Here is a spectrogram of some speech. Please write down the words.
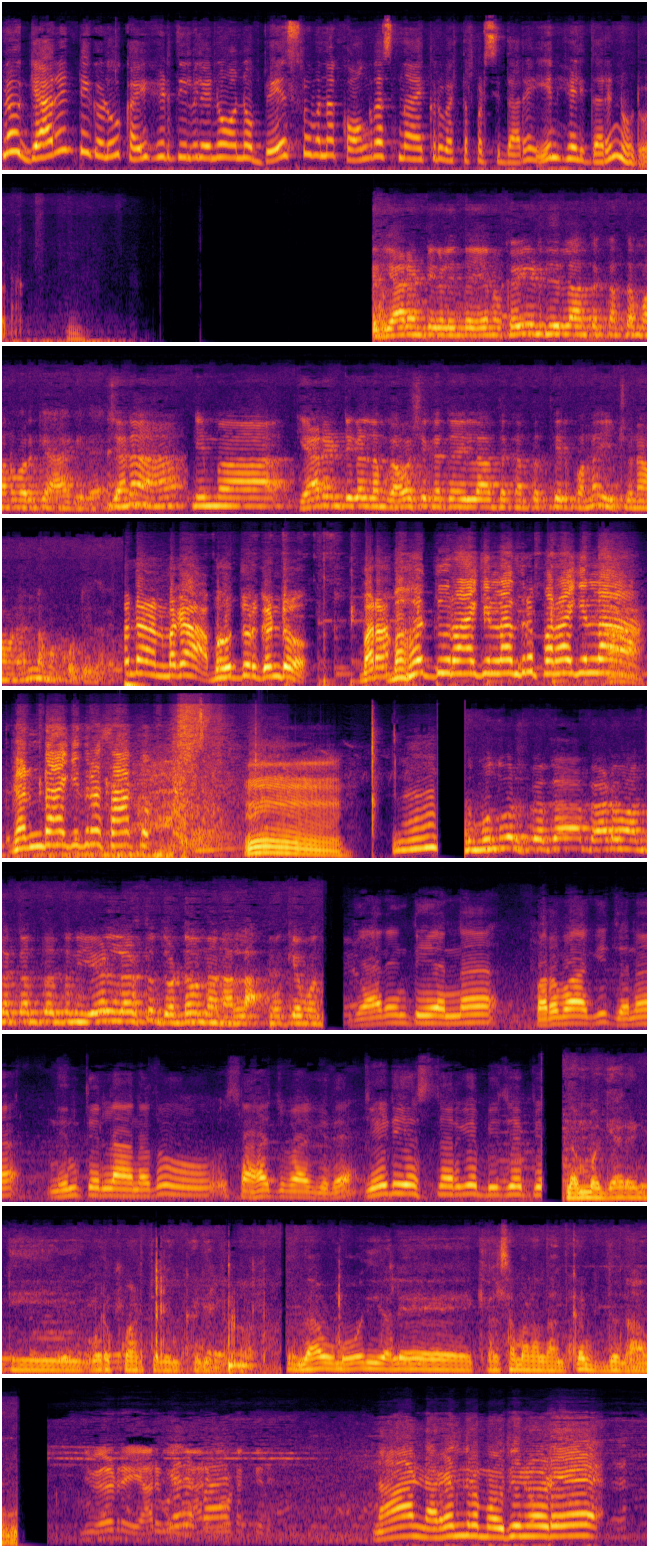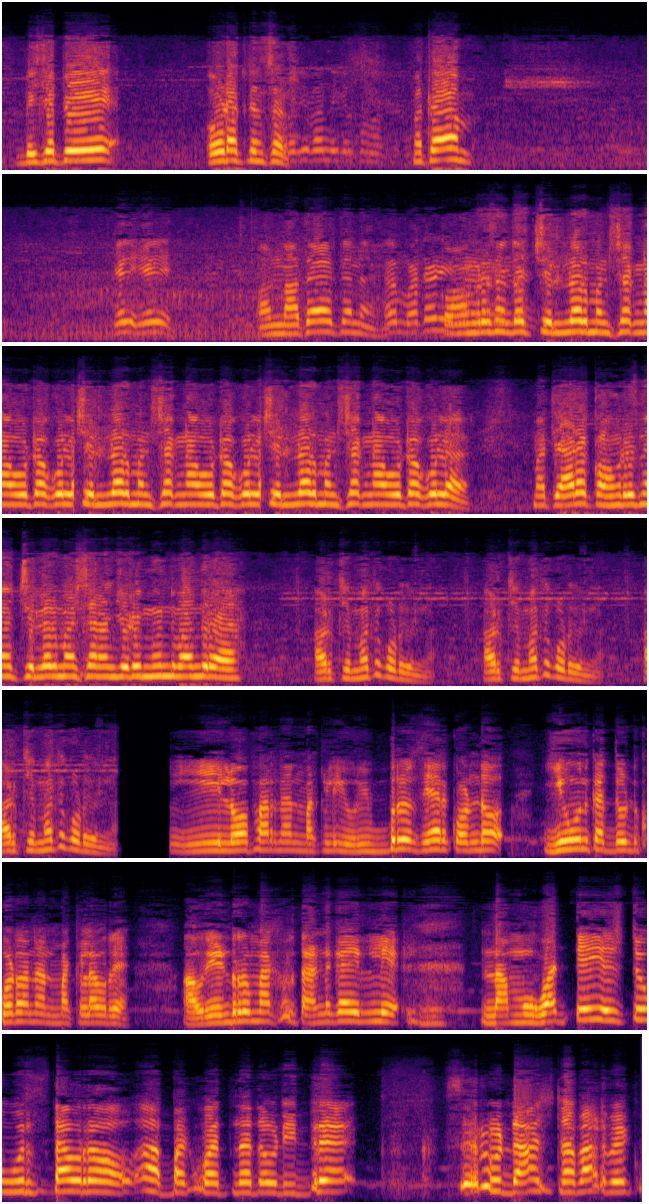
ನಾವು ಗ್ಯಾರಂಟಿಗಳು ಕೈ ಹಿಡಿದಿಲ್ವೇನೋ ಅನ್ನೋ ಬೇಸರವನ್ನ ಕಾಂಗ್ರೆಸ್ ನಾಯಕರು ವ್ಯಕ್ತಪಡಿಸಿದ್ದಾರೆ. ಏನ್ ಹೇಳಿದ್ದಾರೆ ನೋಡೋಣ. ಗ್ಯಾರಂಟಿಗಳಿಂದ ಏನು ಕೈ ಹಿಡಿದಿಲ್ಲ ಅಂತಕ್ಕಂಥ ಮನವರಿಕೆ ಆಗಿದೆ. ಜನ ನಿಮ್ಮ ಗ್ಯಾರಂಟಿಗಳು ನಮ್ಗೆ ಅವಶ್ಯಕತೆ ಇಲ್ಲ ಅಂತಕ್ಕಂಥ ತೀರ್ಪನ್ನ ಈ ಚುನಾವಣೆಯಲ್ಲಿ ನಮಗೆ ಕೊಟ್ಟಿದ್ದಾರೆ. ನನ್ನ ಮಗ ಬಹದ್ದೂರ್ ಗಂಡು. ಬರ? ಬಹದ್ದೂರ್ ಆಗಿಲ್ಲ ಅಂದ್ರೆ ಪರವಾಗಿಲ್ಲ. ಗಂಡ ಆಗಿದ್ರೆ ಸಾಕು. ಅದು ಮುಂದುವರಿಸಬೇಕಾ ಬೇಡವಾ ಅಂತಕ್ಕಂಥದ್ದನ್ನ ಹೇಳಲಷ್ಟು ದೊಡ್ಡವ್ ನಾನಲ್ಲ ಮುಖ್ಯಮಂತ್ರಿ ಗ್ಯಾರಂಟಿಯನ್ನ ಪರವಾಗಿ ಜನ ನಿಂತಿಲ್ಲ ಅನ್ನೋದು ಸಹಜವಾಗಿದೆ. ಜೆ ಡಿ ಎಸ್ನವರಿಗೆ ಬಿಜೆಪಿ ನಮ್ಮ ಗ್ಯಾರಂಟಿ ವರ್ಕ್ ಮಾಡ್ತೀವಿ ಅನ್ಕೊಂಡಿದ್ದು ನಾವು ಮೋದಿ ಅಲ್ಲೇ ಕೆಲಸ ಮಾಡಲ್ಲ ಅನ್ಕೊಂಡಿದ್ದು ನಾವು. ನಾನು ನರೇಂದ್ರ ಮೋದಿ ನೋಡೆ ಬಿಜೆಪಿ ಓಡಾಕ್ತೇನೆ ಸರ್. ಮತ್ತ ಅವ್ನ್ ಮಾತಾಡ್ತೇನೆ ಕಾಂಗ್ರೆಸ್ ಅಂತ ಚಿಲ್ಲರ್ ಮನುಷ್ಯಕ್ ನಾ ಓಟ್ ಹಾಕೋಲ್ಲ ಚಿಲ್ಲರ್ ಮನುಷ್ಯಕ್ ನಾ ಓಟ್ ಹಾಕೋಲ್ಲ ಚಿಲ್ಲರ್ ಮನುಷ್ಯಕ್ ನಾ ಓಟ್ ಹಾಕುಲ್ಲ. ಮತ್ ಯಾರೇ ಕಾಂಗ್ರೆಸ್ನ ಚಿಲ್ಲರ್ ಮಾಸ್ಟರ್ ನನ್ನ ಜೋಡಿ ಮುಂದೆ ಬಂದ್ರೆ ಅವ್ರ ಕಿಮ್ಮತ್ತು ಕೊಡುದಿಲ್ಲ. ಅವ್ರ ಕಿಮ್ಮತ್ತು ಕೊಡೋದಿಲ್ಲ. ಅವ್ರ ಕಿಮ್ಮತ್ತು ಕೊಡುದಿಲ್ಲ. ಈ ಲೋಫರ್ ನನ್ನ ಮಕ್ಳು ಇವ್ರಿಬ್ರು ಸೇರ್ಕೊಂಡು ಇವನ್ಕ ದುಡ್ಡು ಕೊಡೋ ನನ್ನ ಮಕ್ಳವ್ರೆ. ಅವ್ರ ಹೆಂಡ್ರು ಮಕ್ಳು ತಣ್ಣಗ ಇರ್ಲಿ. ನಮ್ಮ ಹೊಟ್ಟೆ ಎಷ್ಟು ಉರ್ಸ್ತಾವ್ರೋ ಆ ಭಗವತ್ನ ಇದ್ರೆ ಸರು ನಾಷ್ಟ ಮಾಡ್ಬೇಕು.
